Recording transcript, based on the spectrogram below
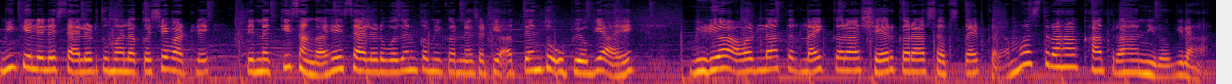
मी केलेले सॅलड तुम्हाला कसे वाटले ते नक्की सांगा. हे सॅलड वजन कमी करण्यासाठी अत्यंत उपयोगी आहे. व्हिडिओ आवडला तर लाईक करा शेअर करा सबस्क्राईब करा. मस्त रहा खात रहा निरोगी रहा.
